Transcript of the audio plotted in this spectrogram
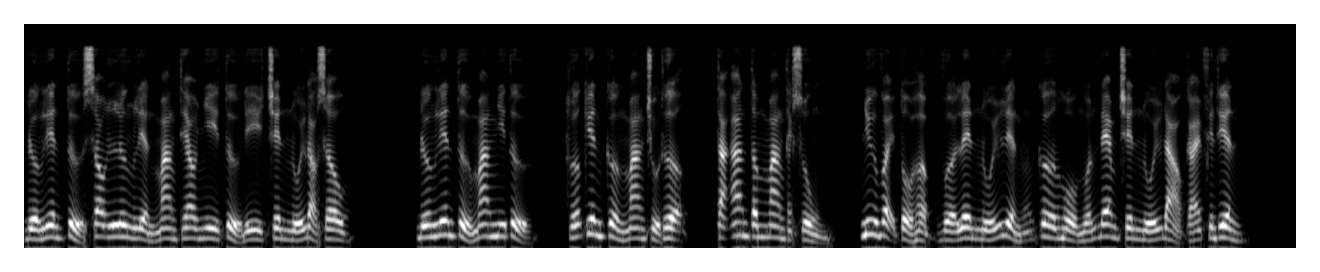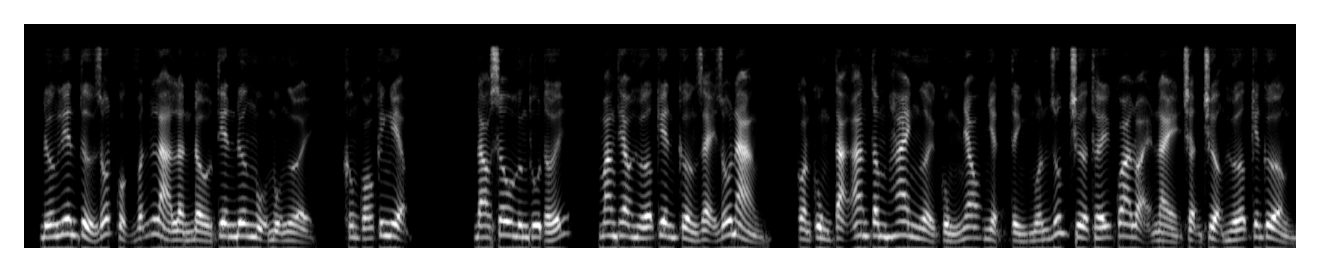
đường liên tử sau lưng liền mang theo nhi tử đi trên núi đào sâu. Đường liên tử mang nhi tử, hứa kiên cường mang chủ thượng, tạ an tâm mang thạch sùng, như vậy tổ hợp vừa lên núi liền cơ hồ muốn đem trên núi đảo cái phiên thiên. Đường liên tử rốt cuộc vẫn là lần đầu tiên đương mụ mụ người, không có kinh nghiệm. Đào sâu hứng thu tới, mang theo hứa kiên cường dạy dỗ nàng, còn cùng tạ an tâm hai người cùng nhau nhiệt tình muốn giúp chưa thấy qua loại này trận trượng hứa kiên cường,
